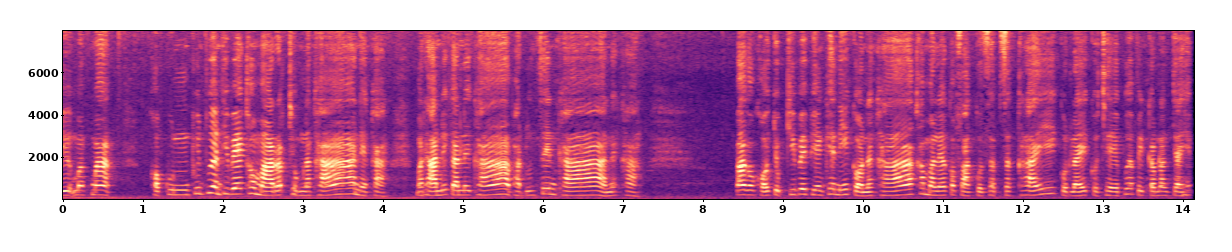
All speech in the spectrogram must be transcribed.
เยอะมากๆ ขอบคุณเพื่อนๆที่แวะเข้ามารับชมนะคะเนี่ยค่ะ มาทานด้วยกันเลยค่ะ ผัดวุ้นเส้นค่ะนี่ยค่ะป้าก็ขอจบคลิปไว้เพียงแค่นี้ก่อนนะคะ เข้ามาแล้วก็ฝากกด subscribe กดไลค์กดแชร์เพื่อเป็นกำลังใจให้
